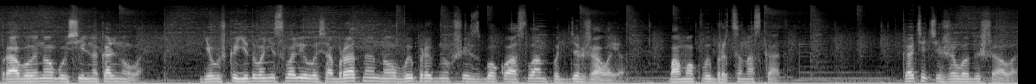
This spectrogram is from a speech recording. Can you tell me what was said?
Правую ногу сильно кольнула. Девушка едва не свалилась обратно, но выпрыгнувший сбоку Аслан поддержал ее. Помог выбраться на скат. Катя тяжело дышала.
